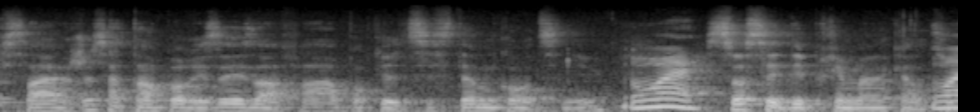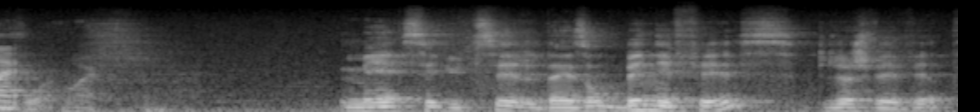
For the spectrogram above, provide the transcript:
qui sert juste à temporiser les affaires pour que le système continue. Ouais. Ça, c'est déprimant quand tu le vois. Ouais. Mais c'est utile. Dans les autres bénéfices, puis là je vais vite,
